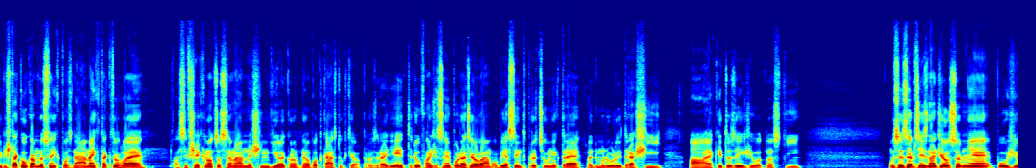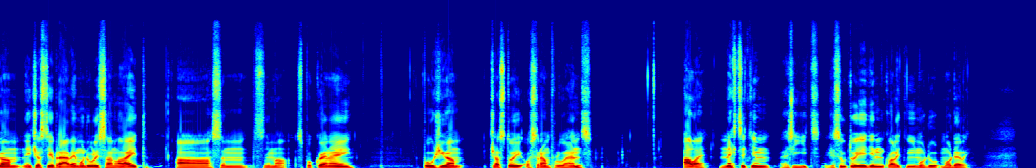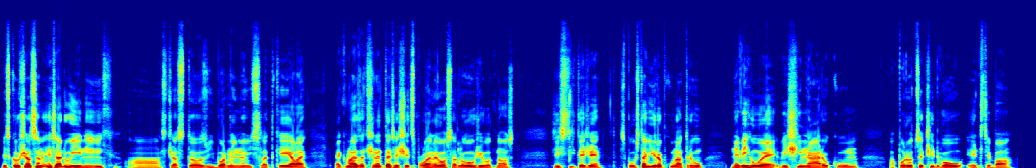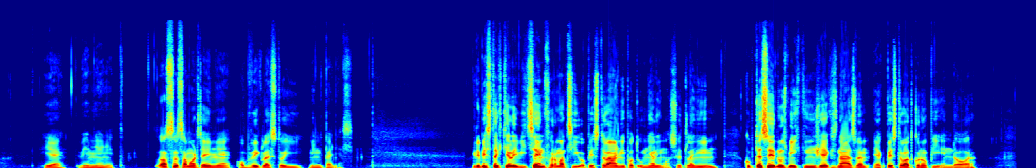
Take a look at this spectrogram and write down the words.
když tak koukám do svých poznámek, tak tohle je asi všechno, co jsem vám v dnešním díle konopného podcastu chtěl prozradit. Doufám, že se mi podařilo vám objasnit, proč jsou některé LED moduly dražší a jak je to z jejich životností. Musím se přiznat, že osobně používám nejčastěji právě moduly Sunlight a jsem s nima spokojený. Používám často i Osram Fluence, ale nechci tím říct, že jsou to jediný kvalitní modu- modely. Vyzkoušel jsem i řadu jiných a často s výbornými výsledky, ale jakmile začnete řešit spolehlivost a dlouhou životnost, zjistíte, že spousta výrobků na trhu nevyhuje vyšším nárokům a po roce či dvou je třeba je vyměnit. Zase samozřejmě obvykle stojí méně peněz. Kdybyste chtěli více informací o pěstování pod umělým osvětlením, kupte si jednu z mých knížek s názvem Jak pěstovat konopí indoor.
